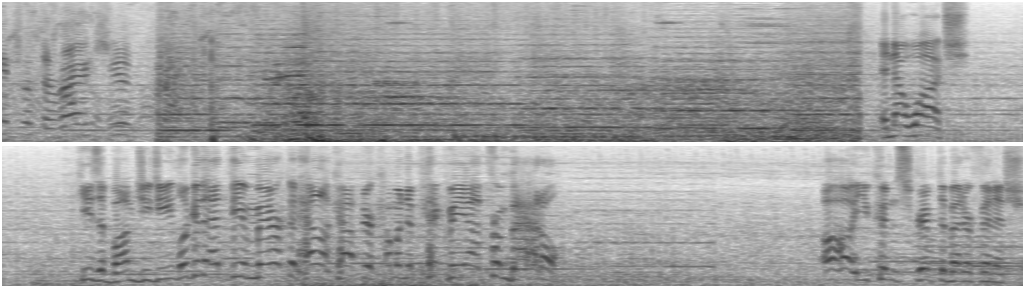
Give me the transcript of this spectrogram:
It's with the right shit. And now watch. He's a bum, GG. Look at that, the American helicopter coming to pick me up from battle. Oh, you couldn't script a better finish.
